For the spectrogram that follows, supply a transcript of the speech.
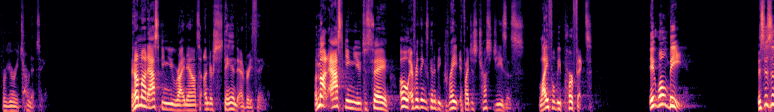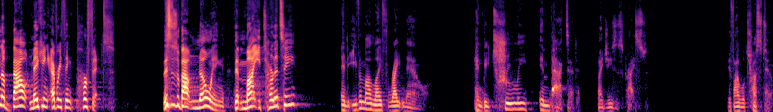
for your eternity? And I'm not asking you right now to understand everything. I'm not asking you to say, oh, everything's gonna be great if I just trust Jesus. Life will be perfect. It won't be. This isn't about making everything perfect. This is about knowing that my eternity and even my life right now can be truly impacted by Jesus Christ if I will trust him.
